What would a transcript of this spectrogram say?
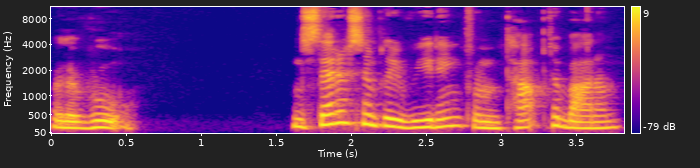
or the rule. Instead of simply reading from top to bottom,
